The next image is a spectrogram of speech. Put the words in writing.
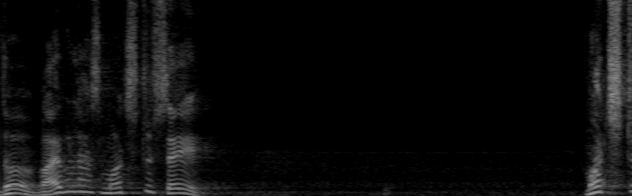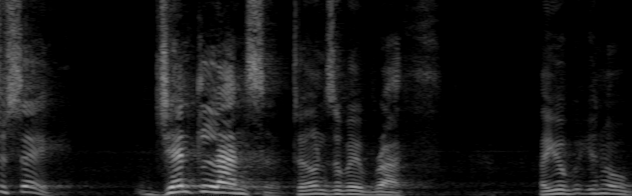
The Bible has much to say. Much to say. Gentle answer turns away wrath. Are you, you know,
